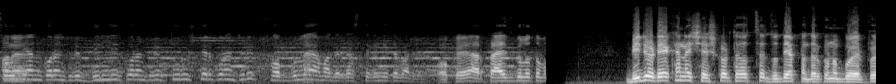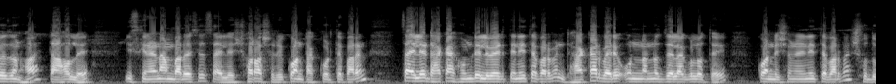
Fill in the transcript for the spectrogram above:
সৌদিয়ান কোরআন শরীফ দিল্লির কোরআন শরীফ তুরস্কের কোরআন শরীফ সবগুলোই আমাদের কাছ থেকে নিতে পারবেন। ওকে আর প্রাইসগুলো তো ভিডিওটি এখানে শেষ করতে হচ্ছে। যদি আপনাদের কোনো বইয়ের প্রয়োজন হয় তাহলে স্ক্রিনে নাম্বার রয়েছে, চাইলে সরাসরি কন্ট্যাক্ট করতে পারেন। চাইলে ঢাকায় হোম ডেলিভারিতে নিতে পারবেন, ঢাকার বাইরে অন্যান্য জেলাগুলোতে কন্ডিশনে নিতে পারবেন, শুধু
